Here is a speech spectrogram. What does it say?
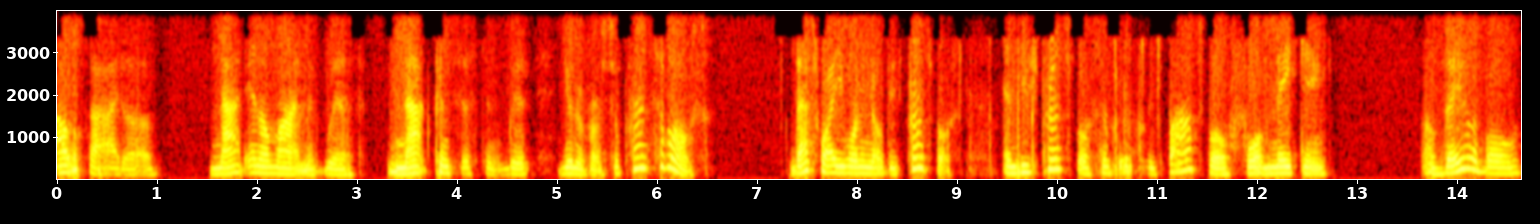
outside of, not in alignment with, not consistent with universal principles. That's why you want to know these principles. And these principles simply are responsible for making available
